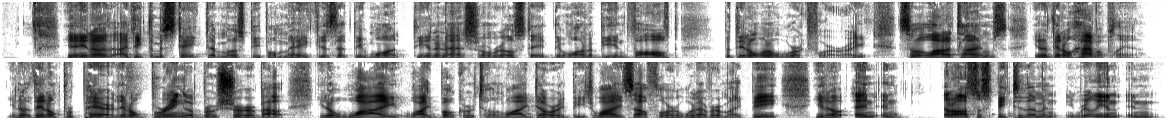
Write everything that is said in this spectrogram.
Yeah, you know, I think the mistake that most people make is that they want the international real estate, they want to be involved, but they don't want to work for it, right? So a lot of times, you know, they don't have a plan. You know, they don't prepare. They don't bring a brochure about, you know, why why Boca Raton, why Delray Beach, why South Florida, whatever it might be. You know, and and and also speak to them and really in, in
